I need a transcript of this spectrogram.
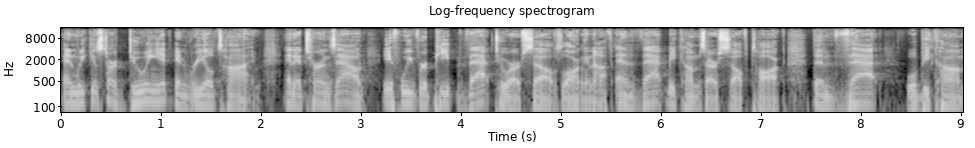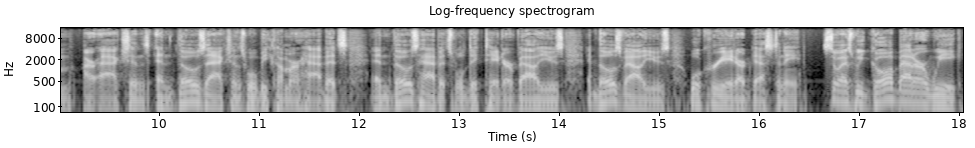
And we can start doing it in real time. And it turns out if we repeat that to ourselves long enough and that becomes our self talk, then that will become our actions, and those actions will become our habits, and those habits will dictate our values, and those values will create our destiny. So, as we go about our week,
